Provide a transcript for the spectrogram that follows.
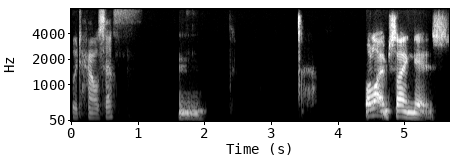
would house her. Hmm. All I'm saying is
